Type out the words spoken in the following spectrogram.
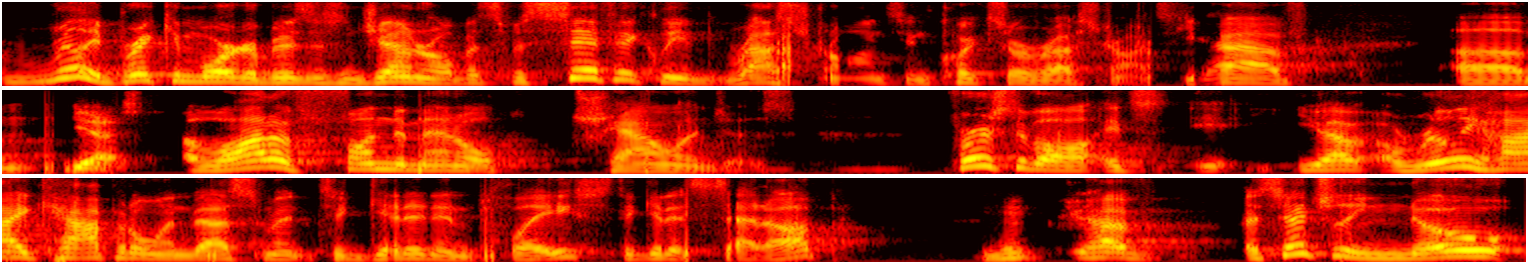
really brick and mortar business in general, but specifically restaurants and quick serve restaurants, you have um, yes a lot of fundamental challenges. First of all, it's you have a really high capital investment to get it in place, to get it set up mm-hmm. you have essentially no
